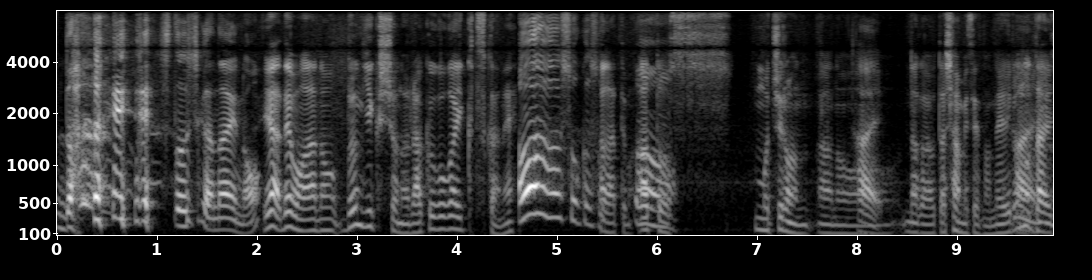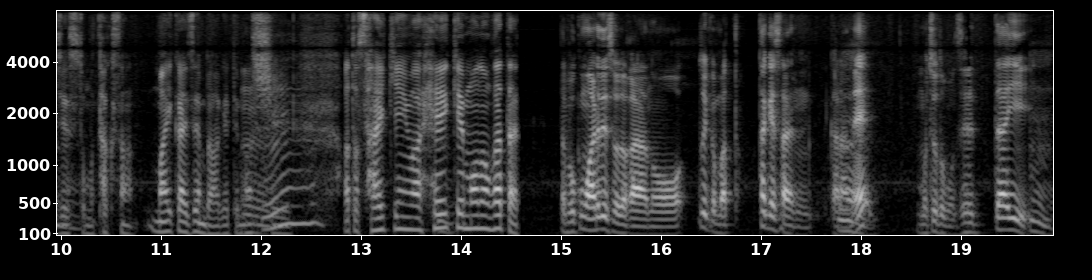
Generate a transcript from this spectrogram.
ダイジェストしかないの？い？やでもあの文菊師匠の落語がいくつかね。ああそうかそうか。上がってます。あともちろんあの、はい。長唄三味線の音色のはいダイジェストもたくさん、毎回全部上げてますし、うん。あと最近は「平家物語」僕もあれですよ。だからあのとにかくまあ竹さんからね、もうちょっともう絶対、うん。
